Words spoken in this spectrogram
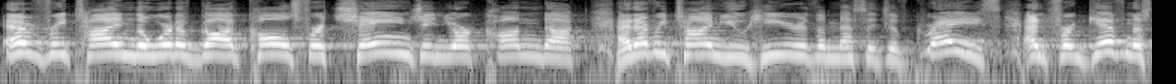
Every time the Word of God calls for a change in your conduct, and every time you hear the message of grace and forgiveness,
